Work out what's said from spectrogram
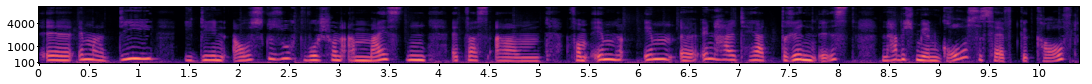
äh, immer die Ideen ausgesucht, wo schon am meisten etwas ähm, vom im, im äh, Inhalt her drin ist. Dann habe ich mir ein großes Heft gekauft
